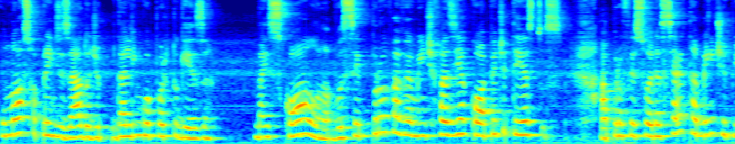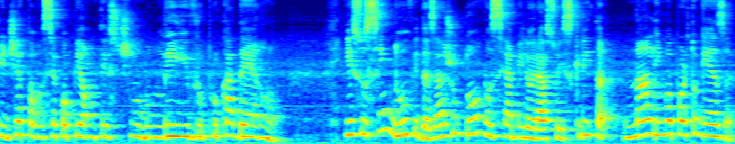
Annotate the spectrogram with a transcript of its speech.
o nosso aprendizado de, da língua portuguesa. Na escola, você provavelmente fazia cópia de textos. A professora certamente pedia para você copiar um textinho de um livro para o caderno. Isso, sem dúvidas, ajudou você a melhorar a sua escrita na língua portuguesa.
